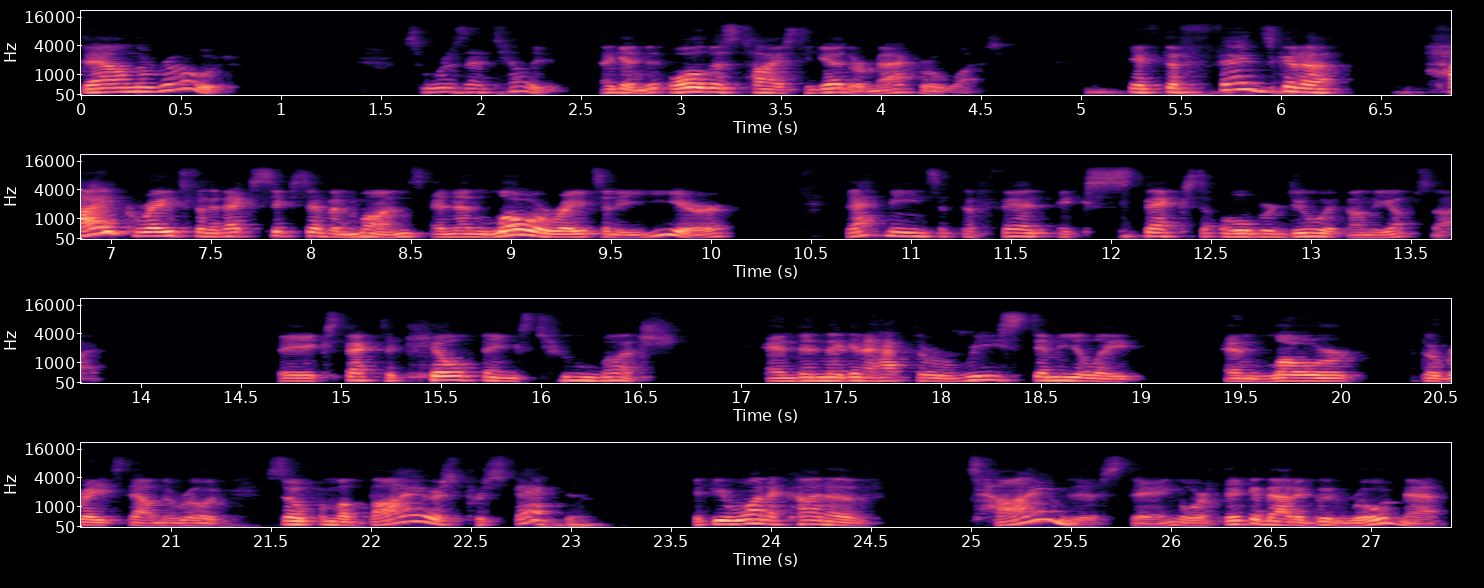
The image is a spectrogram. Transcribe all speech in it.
down the road. So, what does that tell you? Again, all this ties together macro wise. If the Fed's going to hike rates for the next six, seven months and then lower rates in a year, that means that the Fed expects to overdo it on the upside. They expect to kill things too much. And then they're going to have to re stimulate and lower the rates down the road. So, from a buyer's perspective, if you want to kind of time this thing or think about a good roadmap,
